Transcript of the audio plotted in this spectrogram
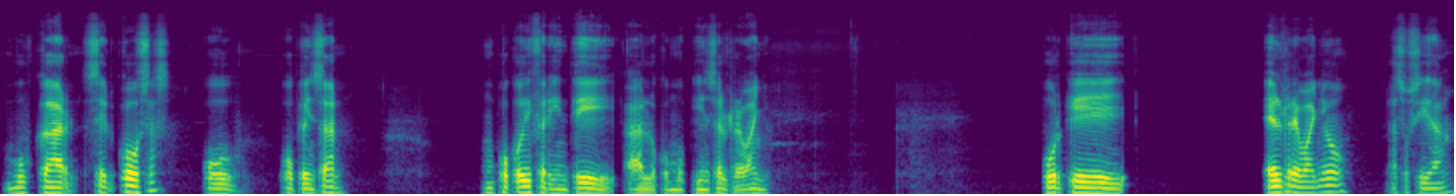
buscar ser cosas o, o pensar un poco diferente a lo como piensa el rebaño. Porque el rebaño, la sociedad,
